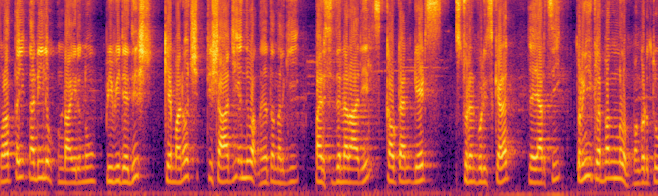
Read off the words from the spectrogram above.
മുളത്തൈ നടിയിലും ഉണ്ടായിരുന്നു. P V Ratheesh K Manoj T Shaji എന്നിവർ നേതൃത്വം നൽകി. പരിസ്ഥിതി റാലിയിൽ scout and guides student police cadet J R C തുടങ്ങിയ ക്ലബ് അംഗങ്ങളും പങ്കെടുത്തു.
